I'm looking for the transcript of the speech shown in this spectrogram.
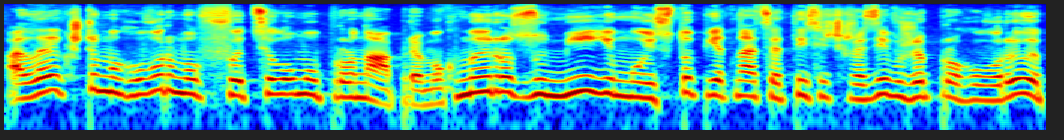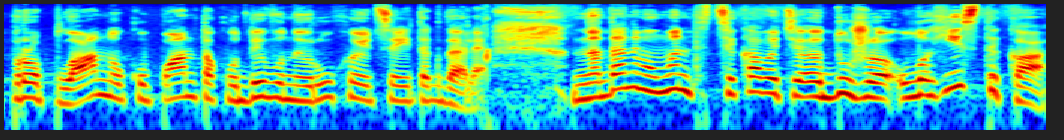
Але якщо ми говоримо в цілому про напрямок, ми розуміємо і 115 тисяч разів вже проговорили про план окупанта, куди вони рухаються і так далі. На даний момент цікавить дуже логістика,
